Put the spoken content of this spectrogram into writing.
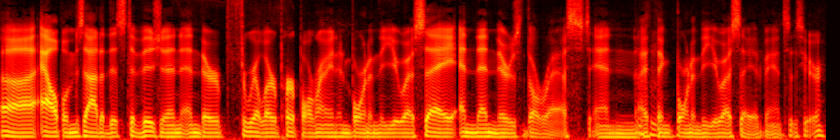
uh, albums out of this division, and they're Thriller, Purple Rain, and Born in the USA, and then there's the rest. And I Mhm. think Born in the USA advances here.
